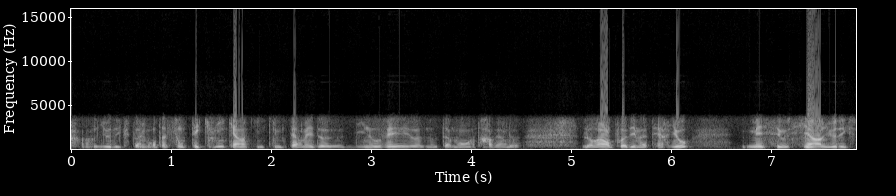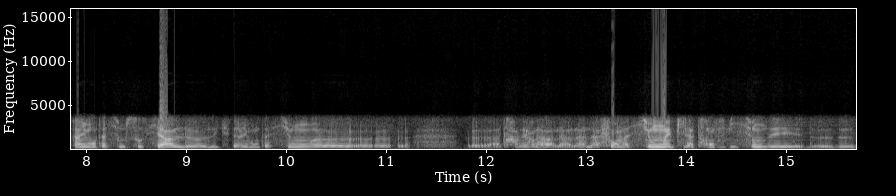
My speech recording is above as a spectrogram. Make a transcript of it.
un, lieu d'expérimentation technique hein, qui, me permet d'innover, euh, notamment à travers le, le, réemploi des matériaux. Mais c'est aussi un lieu d'expérimentation sociale, euh, d'expérimentation euh, travers la, formation et puis la transmission des, de, de,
